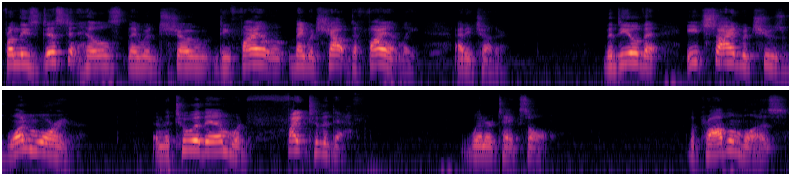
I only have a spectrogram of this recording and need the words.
From these distant hills, they would show defiant, they would shout defiantly at each other. The deal that each side would choose one warrior, and the two of them would fight to the death. Winner takes all. The problem was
